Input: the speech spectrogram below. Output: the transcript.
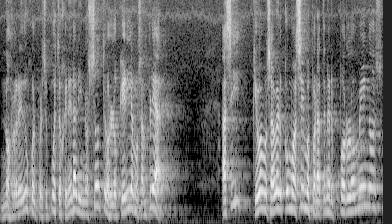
nos redujo el presupuesto general y nosotros lo queríamos ampliar. Así que vamos a ver cómo hacemos para tener por lo menos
